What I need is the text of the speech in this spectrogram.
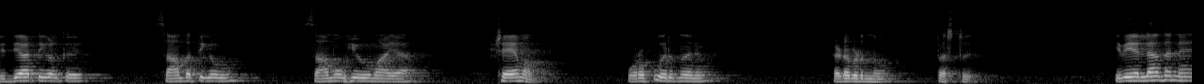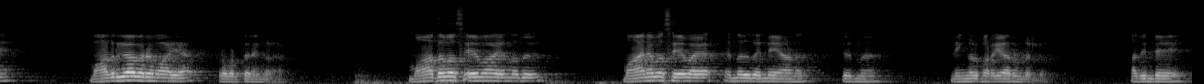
വിദ്യാർത്ഥികൾക്ക് സാമ്പത്തികവും സാമൂഹികവുമായ ക്ഷേമം ഉറപ്പുവരുത്തുന്നതിനും ഇടപെടുന്നു ട്രസ്റ്റ്. ഇവയെല്ലാം തന്നെ മാതൃകാപരമായ പ്രവർത്തനങ്ങളാണ്. മാധവ മാധവസേവ എന്നത് മാനവസേവ എന്നത് തന്നെയാണ് എന്ന് നിങ്ങൾ പറയാറുണ്ടല്ലോ. അതിന്റെ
